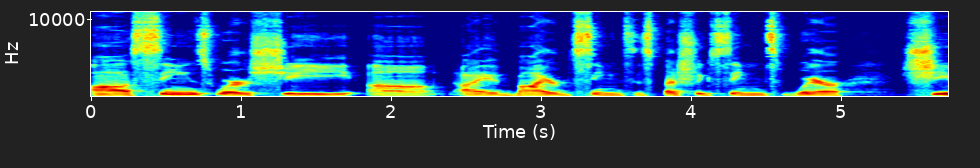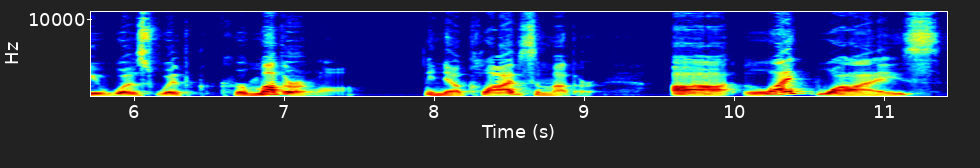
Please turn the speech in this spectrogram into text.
uh, scenes where she, uh, I admired scenes, especially scenes where she was with her mother-in-law, you know, Clive's mother. Uh, likewise,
